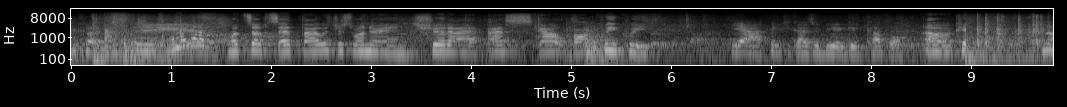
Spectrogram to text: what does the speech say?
because. Hey, oh what's up, Seth? I was just wondering, should I ask Scout Von Queequee? Yeah, I think you guys would be a good couple. Oh, okay. No.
